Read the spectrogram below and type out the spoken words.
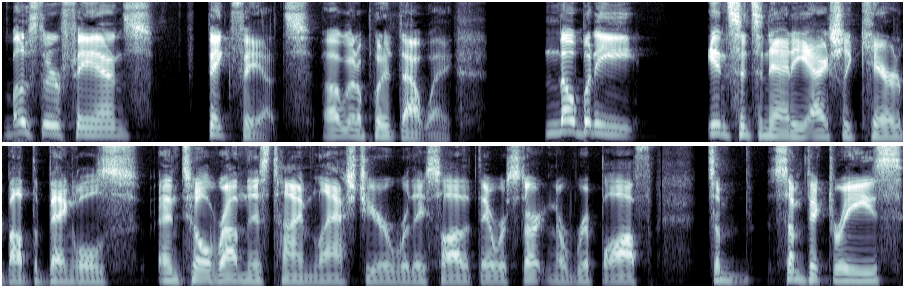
most of their fans, fake fans, I'm going to put it that way. Nobody in Cincinnati actually cared about the Bengals until around this time last year, where they saw that they were starting to rip off some some victories,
